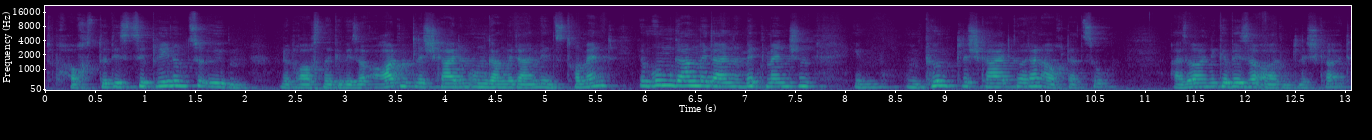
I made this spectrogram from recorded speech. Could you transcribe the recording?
Du brauchst du Disziplin, um zu üben. Du brauchst eine gewisse Ordentlichkeit im Umgang mit deinem Instrument im Umgang mit deinen Mitmenschen, in, und Pünktlichkeit gehört dann auch dazu. Also eine gewisse Ordentlichkeit.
